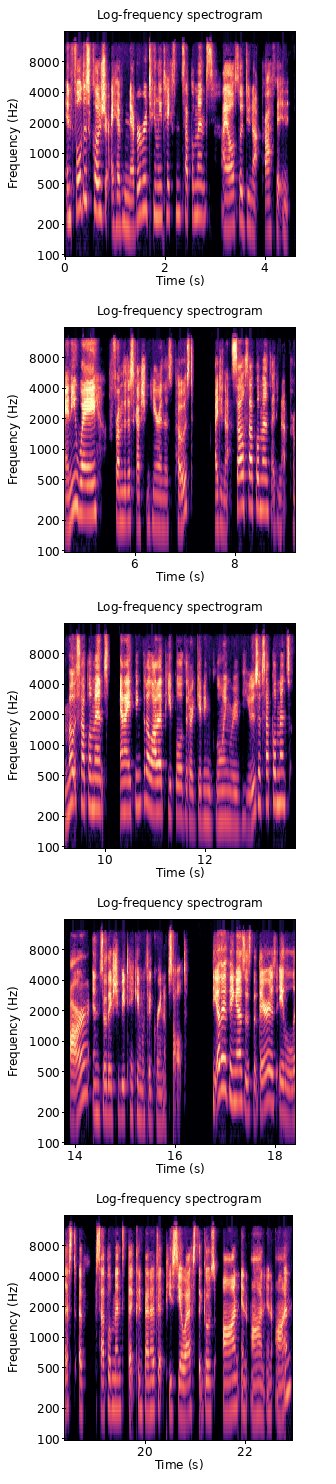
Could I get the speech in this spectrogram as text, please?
In full disclosure, I have never routinely taken supplements. I also do not profit in any way from the discussion here in this post. I do not sell supplements, I do not promote supplements. And I think that a lot of people that are giving glowing reviews of supplements are, and so they should be taken with a grain of salt. The other thing is, is that there is a list of supplements that could benefit PCOS that goes on and on and on.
